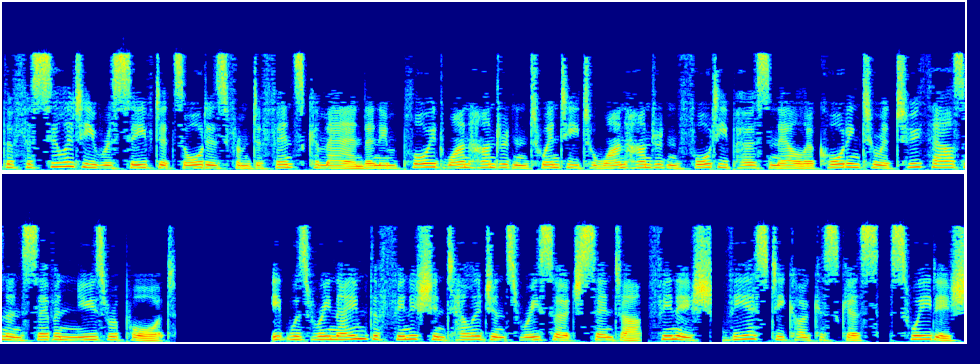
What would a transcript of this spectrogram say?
The facility received its orders from Defense Command and employed 120 to 140 personnel according to a 2007 news report. It was renamed the Finnish Intelligence Research Centre Finnish, Swedish,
